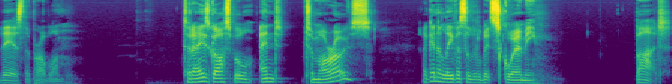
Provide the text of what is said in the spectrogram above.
there's the problem. Today's gospel and tomorrow's are going to leave us a little bit squirmy. But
